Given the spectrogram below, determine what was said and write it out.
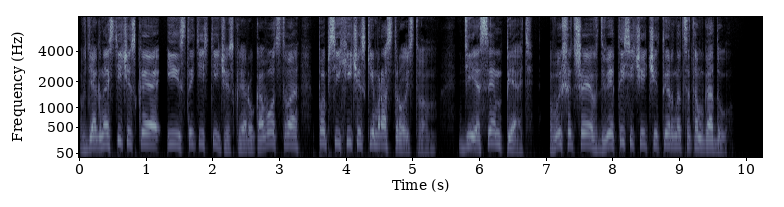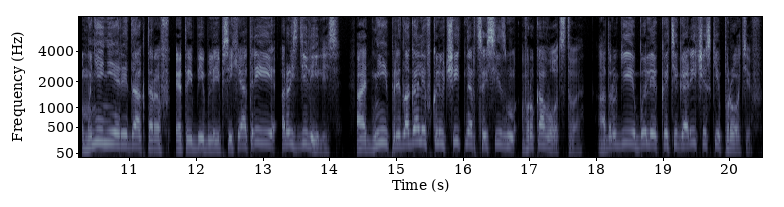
в диагностическое и статистическое руководство по психическим расстройствам, DSM-5, вышедшая в 2014 году. Мнения редакторов этой Библии психиатрии разделились. Одни предлагали включить нарциссизм в руководство, а другие были категорически против.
